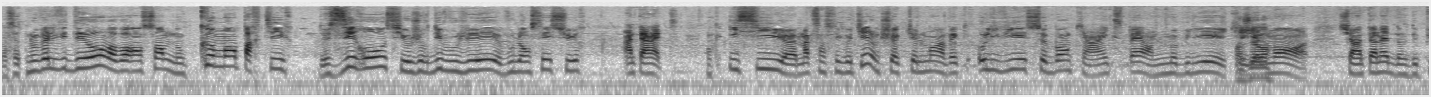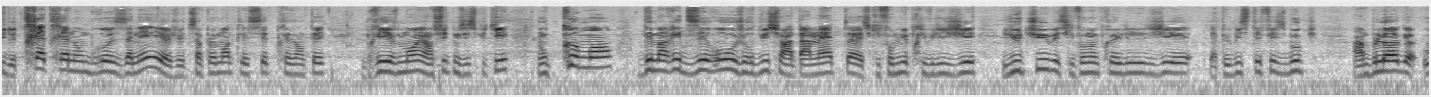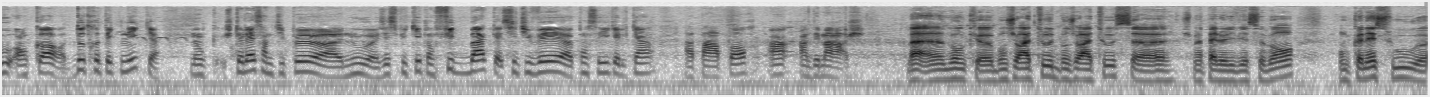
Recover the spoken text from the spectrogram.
Dans cette nouvelle vidéo, on va voir ensemble donc comment partir de zéro si aujourd'hui vous voulez vous lancer sur Internet. Donc ici euh, Maxence Rigotier, donc je suis actuellement avec Olivier Seban qui est un expert en immobilier et qui est également euh, sur Internet donc depuis de très très nombreuses années. Je vais tout simplement te laisser te présenter brièvement et ensuite nous expliquer donc comment démarrer de zéro aujourd'hui sur Internet. Est-ce qu'il faut mieux privilégier YouTube? Est-ce qu'il faut mieux privilégier la publicité Facebook? Un blog ou encore d'autres techniques. Donc je te laisse un petit peu euh, nous euh, expliquer ton feedback si tu veux euh, conseiller quelqu'un par rapport à un démarrage. Bah, bonjour à toutes, bonjour à tous. je m'appelle Olivier Seban. On me connaît sous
